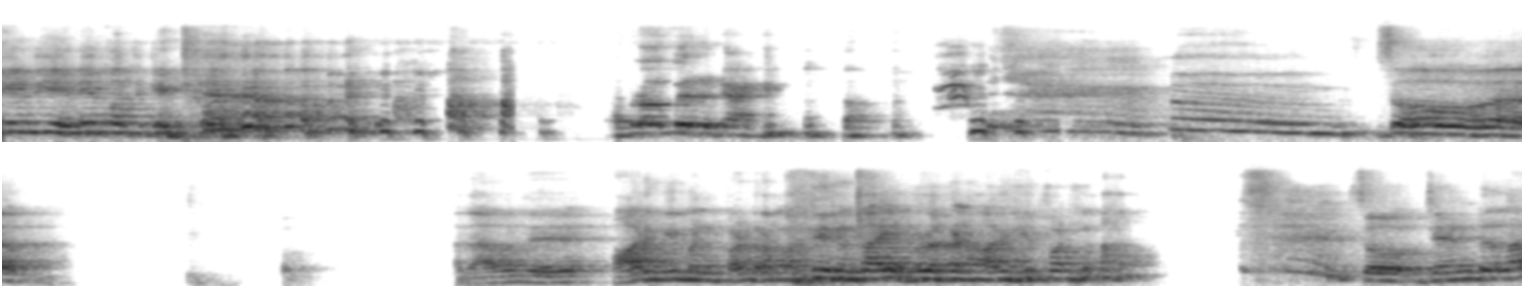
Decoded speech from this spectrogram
கேள்வி என்னைய பார்த்து கேட்ட அவ்வளவு பேர் இருக்காங்க. சோ அதாவது ஆர்குமெண்ட் பண்ற மாதிரி இருந்தா எவ்வளவு வேணும் ஆர்கியூ பண்ணலாம். சோ ஜென்ரலா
